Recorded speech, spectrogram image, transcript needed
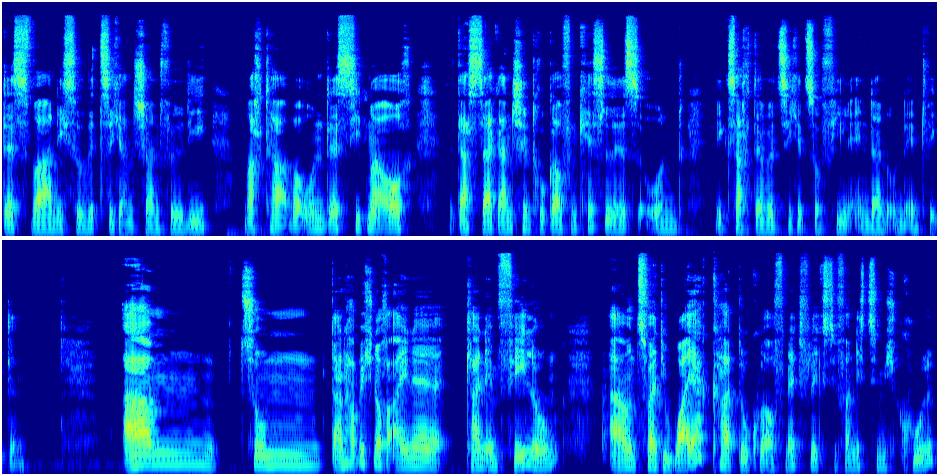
das war nicht so witzig anscheinend für die Machthaber. Und es sieht man auch, dass da ganz schön Druck auf dem Kessel ist und wie gesagt, da wird sich jetzt noch viel ändern und entwickeln. Ähm, zum, dann habe ich noch eine kleine Empfehlung, äh, und zwar die Wirecard-Doku auf Netflix, die fand ich ziemlich cool.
